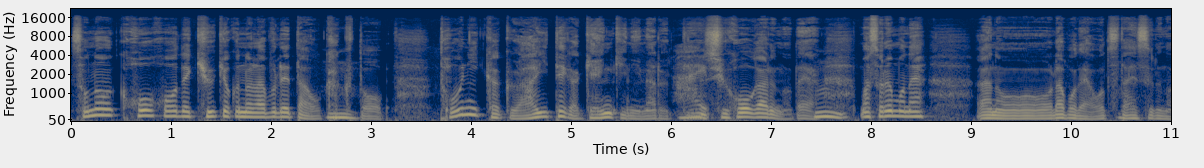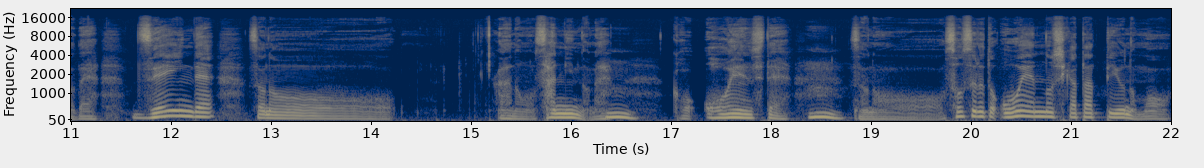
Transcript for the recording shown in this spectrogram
その方法で究極のラブレターを書くと、とにかく相手が元気になるってはい。いう手法があるので、な、うん。まあ、それもねあのーラボではお伝えするので全員でそのあの3人のね、うんこう応援してうん。そのそうすると応援の仕方っていうのも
